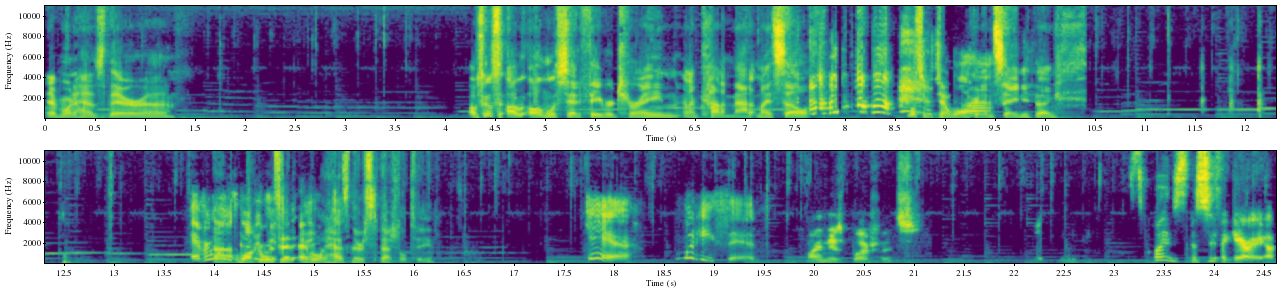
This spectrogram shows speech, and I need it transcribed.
Everyone has their. Uh... I was gonna. Say, I almost said favorite terrain, and I'm kind of mad at myself. Let's pretend Walker didn't say anything. Everyone's Uh, Walker would have said different everyone has their specialty. Yeah, what he said. Mine is Barfoots. It's quite a specific area.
